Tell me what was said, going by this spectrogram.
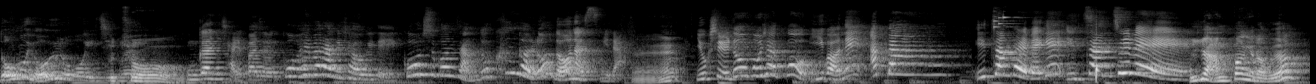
너무 여유로워 이 집은. 그쵸. 공간이 잘 빠져있고 해바라기 샤워기 돼 있고 수건장도 큰 걸로 넣어놨습니다. 네. 욕실도 보셨고 이번에 앞방 2,800에 2,700. 이게 안방이라고요?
